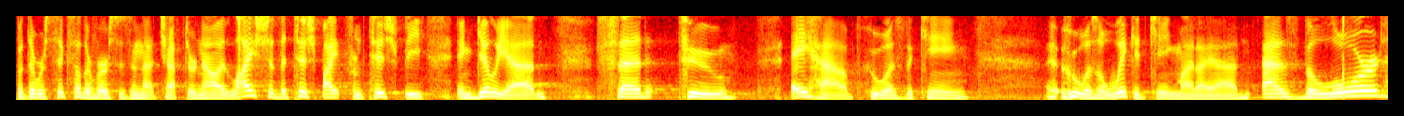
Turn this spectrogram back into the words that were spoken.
but there were six other verses in that chapter. Now, Elisha the Tishbite from Tishbe in Gilead said to Ahab, who was the king, who was a wicked king, might I add, As the Lord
